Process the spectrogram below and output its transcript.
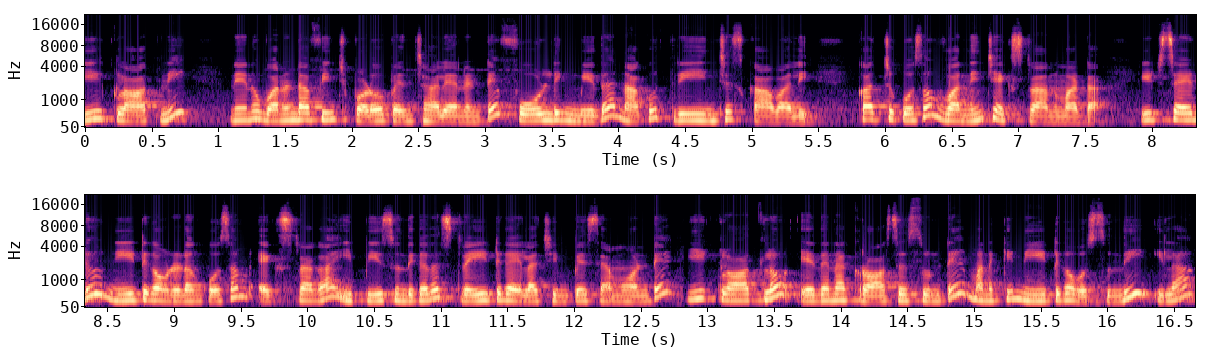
ఈ క్లాత్ని నేను వన్ అండ్ హాఫ్ ఇంచ్ పొడవు పెంచాలి అని అంటే ఫోల్డింగ్ మీద నాకు త్రీ ఇంచెస్ కావాలి. ఖర్చు కోసం వన్ ఇంచ్ ఎక్స్ట్రా అనమాట ఇటు సైడ్ నీట్గా ఉండడం కోసం ఎక్స్ట్రాగా ఈ పీస్ ఉంది కదా స్ట్రైట్గా ఇలా చింపేసాము అంటే ఈ క్లాత్లో ఏదైనా క్రాసెస్ ఉంటే మనకి నీట్గా వస్తుంది. ఇలా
